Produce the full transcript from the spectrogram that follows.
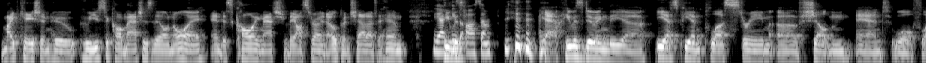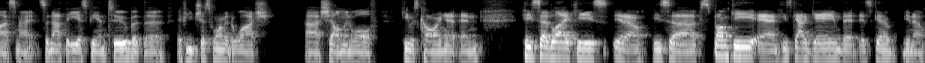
Mike Cation, who who used to call matches in Illinois and is calling matches for the Australian Open. Shout out to him. Yeah, he he's was- awesome. Yeah, he was doing the uh, ESPN Plus stream of Shelton and Wolf last night. So not the ESPN two, but the if you just wanted to watch uh, Shelton and Wolf, he was calling it, and he said like he's you know he's uh, spunky and he's got a game that is gonna you know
